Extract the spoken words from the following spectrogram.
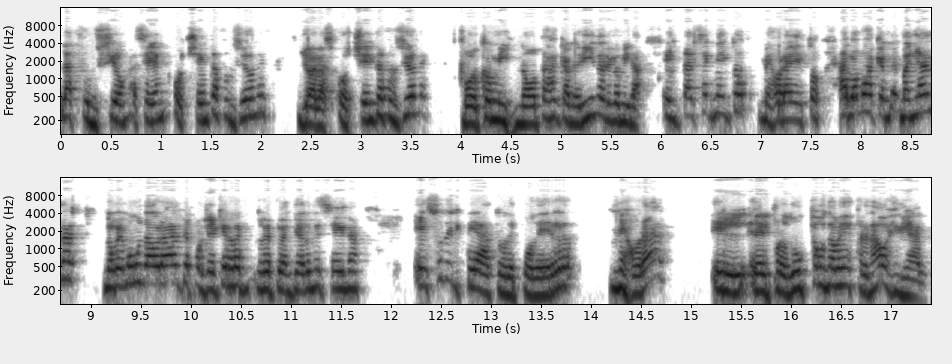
la función. Hacían 80 funciones, yo a las 80 funciones voy con mis notas al camerino y digo, mira, en tal segmento mejora esto. Ah, vamos a que mañana nos vemos una hora antes porque hay que re- replantear una escena. Eso del teatro, de poder mejorar el, el producto una vez estrenado, es genial.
